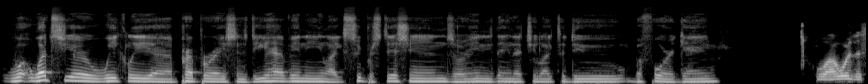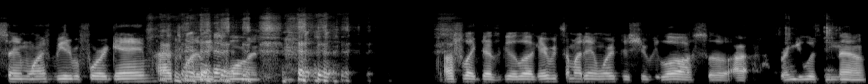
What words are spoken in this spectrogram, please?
what what's your weekly uh preparations? Do you have any like superstitions or anything that you like to do before a game? Well, I wear the same wife beater before a game. I have to wear at least one. I feel like that's good luck. Every time I didn't wear it this year, we lost. So I bring you with me now.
